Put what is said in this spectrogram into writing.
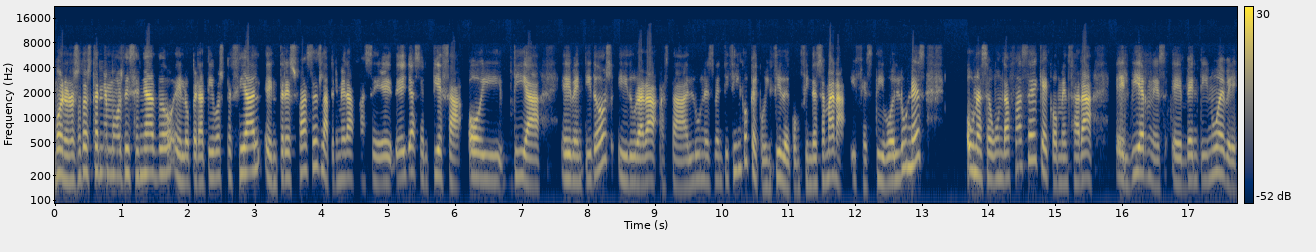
Bueno, nosotros tenemos diseñado el operativo especial en tres fases. La primera fase de ellas empieza hoy día 22 eh, y durará hasta el lunes 25, que coincide con fin de semana y festivo el lunes una segunda fase que comenzará el viernes 29 eh,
